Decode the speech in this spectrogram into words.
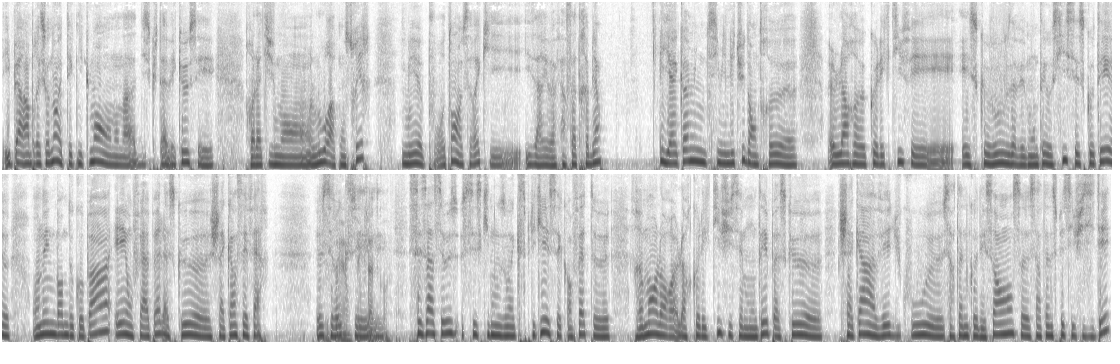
hyper impressionnant et techniquement, on en a discuté avec eux, c'est relativement lourd à construire. Mais euh, pour autant, c'est vrai qu'ils ils arrivent à faire ça très bien. Il y a quand même une similitude entre euh, leur collectif et, ce que vous, vous avez monté aussi. C'est ce côté, on est une bande de copains et on fait appel à ce que chacun sait faire. C'est ça, vrai que c'est c'est ça, c'est c'est ce qu'ils nous ont expliqué, c'est qu'en fait euh, vraiment leur, leur collectif il s'est monté parce que euh, chacun avait du coup euh, certaines connaissances, euh, certaines spécificités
